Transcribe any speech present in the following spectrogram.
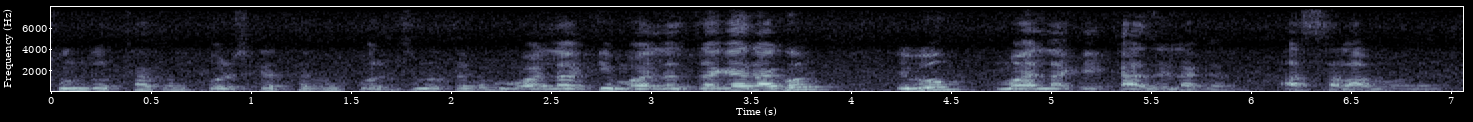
সুন্দর থাকুন, পরিষ্কার থাকুন, পরিচ্ছন্ন থাকুন ময়লাকে ময়লার জায়গায় রাখুন এবং ময়লাকে কাজে লাগান। আসসালামু আলাইকুম।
